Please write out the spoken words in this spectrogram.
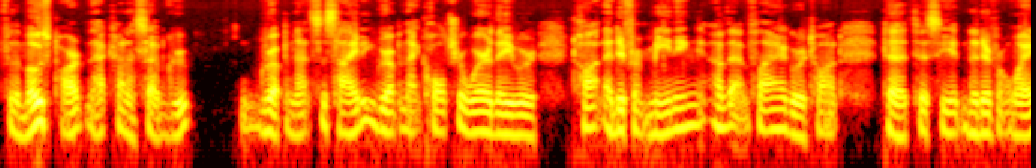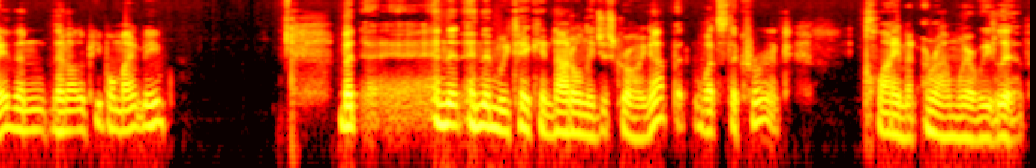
for the most part, that kind of subgroup grew up in that society, grew up in that culture where they were taught a different meaning of that flag or taught to, to see it in a different way than, than other people might be. But, uh, and then, and then we take in not only just growing up, but what's the current climate around where we live?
